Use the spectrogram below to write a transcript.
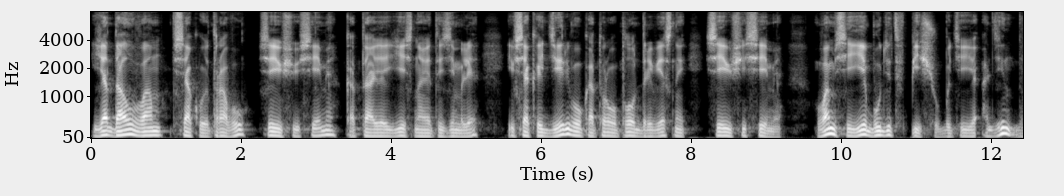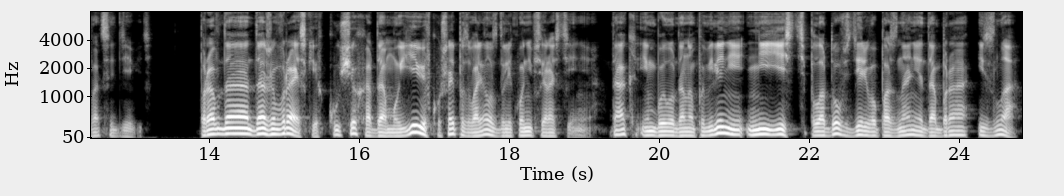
я дал вам всякую траву, сеющую семя, катая есть на этой земле, и всякое дерево, у которого плод древесный, сеющий семя, вам сие будет в пищу. Бытие 1.29. Правда, даже в райских кущах Адаму и Еве вкушать позволялось далеко не все растения. Так им было дано повеление не есть плодов с дерева познания добра и зла,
